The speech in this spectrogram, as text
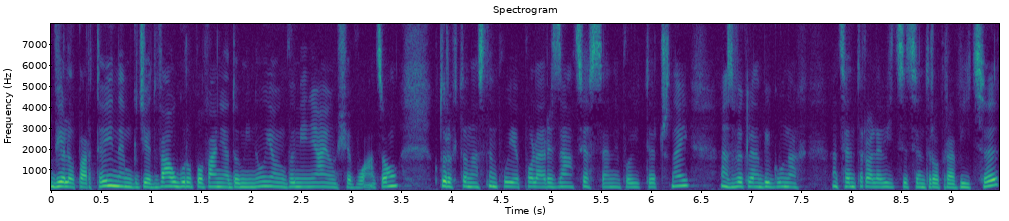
wielopartyjnym, gdzie dwa ugrupowania dominują wymieniają się władzą, których to następuje polaryzacja sceny politycznej, a zwykle na biegunach centrolewicy, centroprawicy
